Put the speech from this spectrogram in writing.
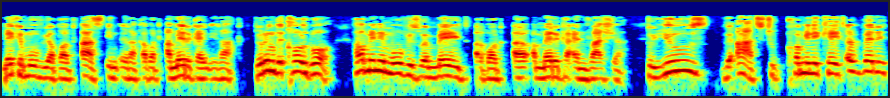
Make a movie about us in Iraq, about America in Iraq. During the Cold War, how many movies were made about uh, America and Russia to use the arts to communicate a very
